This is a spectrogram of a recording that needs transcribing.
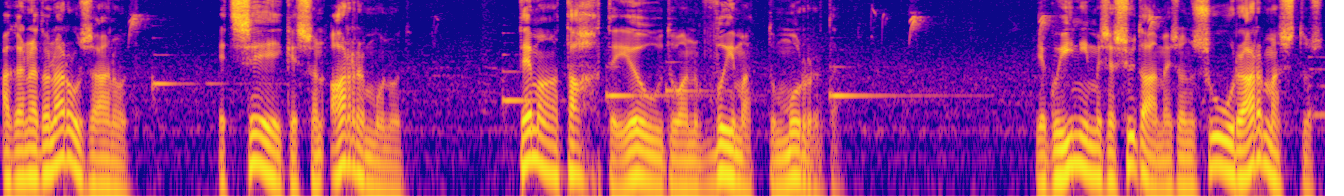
aga nad on aru saanud, et see, kes on armunud, tema tahtejõudu on võimatu murda. ja kui inimese südames on suur armastus,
